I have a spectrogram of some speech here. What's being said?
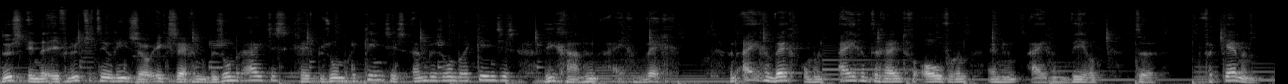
Dus in de evolutietheorie zou ik zeggen: bijzondere eitjes geeft bijzondere kindjes. En bijzondere kindjes die gaan hun eigen weg. Hun eigen weg om hun eigen terrein te veroveren en hun eigen wereld te verkennen.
